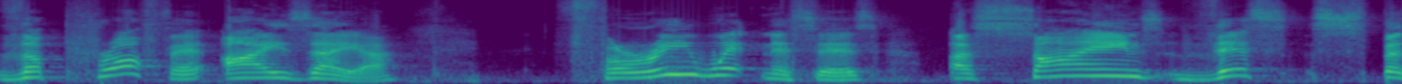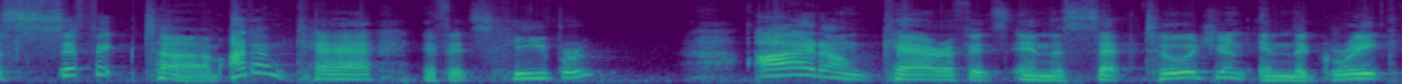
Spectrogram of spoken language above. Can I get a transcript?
The prophet Isaiah, three witnesses, assigns this specific term. I don't care if it's Hebrew. I don't care if it's in the Septuagint, in the Greek.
